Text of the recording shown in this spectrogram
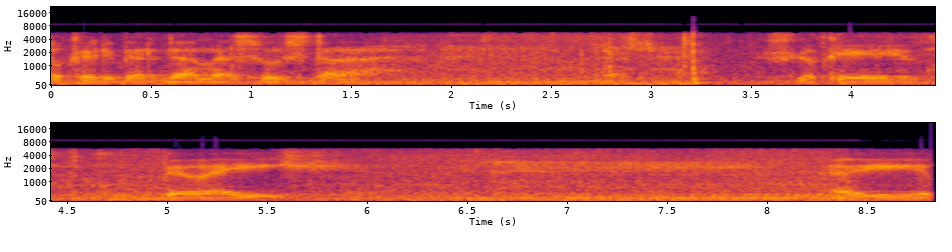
Lo que de verdad me asusta es lo que veo ahí. He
